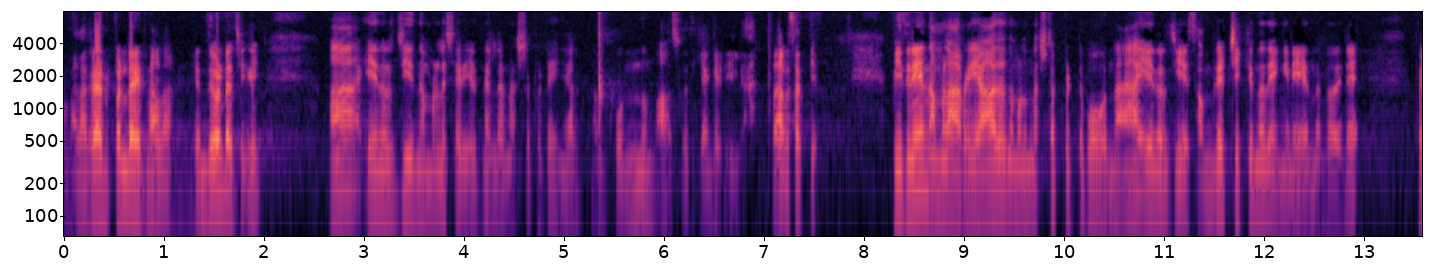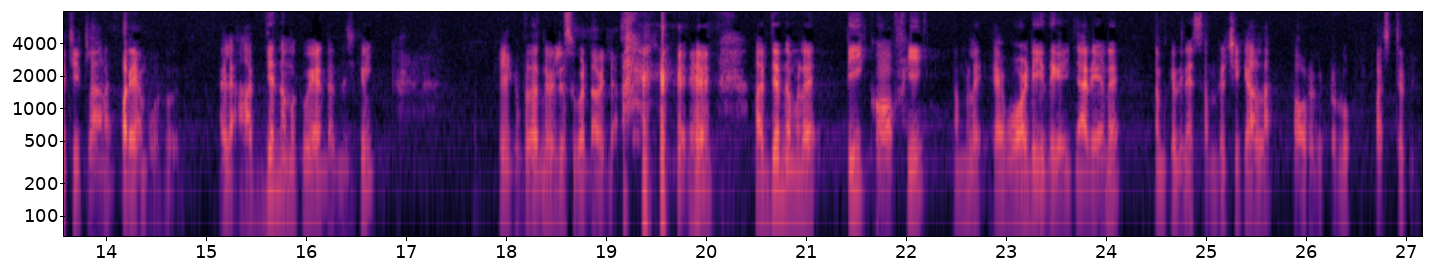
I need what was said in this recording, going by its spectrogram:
വളരെ അടുപ്പുണ്ടായിരുന്ന ആളാണ്. എന്തുകൊണ്ടാണ് വെച്ചെങ്കിൽ ആ എനർജി നമ്മളുടെ ശരീരത്തിൽ നിന്നെല്ലാം നഷ്ടപ്പെട്ടു കഴിഞ്ഞാൽ നമുക്കൊന്നും ആസ്വദിക്കാൻ കഴിയില്ല. അതാണ് സത്യം. അപ്പം ഇതിനെ നമ്മൾ അറിയാതെ നമ്മൾ നഷ്ടപ്പെട്ടു പോകുന്ന ആ എനർജിയെ സംരക്ഷിക്കുന്നത് എങ്ങനെയെന്നുള്ളതിനെ പറ്റിയിട്ടുള്ളതാണ് പറയാൻ പോകുന്നത്. അതിൽ ആദ്യം നമുക്ക് വേണ്ടതെന്ന് വെച്ചെങ്കിൽ കേൾക്കുമ്പോൾ തന്നെ വലിയ സുഖം ഉണ്ടാവില്ല ആദ്യം നമ്മൾ ടീ കോഫി നമ്മൾ അവോയ്ഡ് ചെയ്ത് കഴിഞ്ഞാലാണ് നമുക്കിതിനെ സംരക്ഷിക്കാനുള്ള പവർ കിട്ടുള്ളൂ ഫസ്റ്റ് തിങ്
